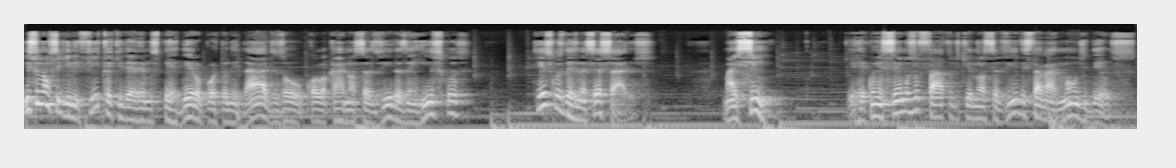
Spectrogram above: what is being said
Isso não significa que devemos perder oportunidades ou colocar nossas vidas em riscos, riscos desnecessários. Mas sim que reconhecemos o fato de que nossa vida está na mão de Deus,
